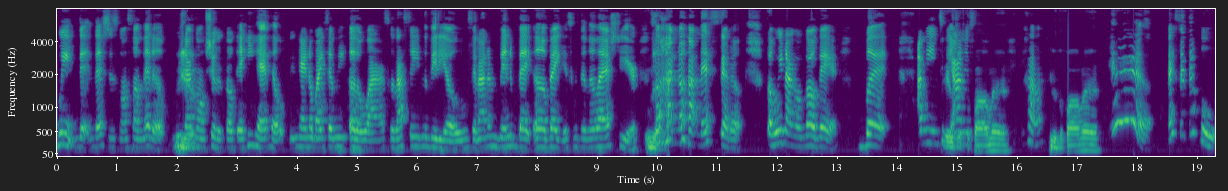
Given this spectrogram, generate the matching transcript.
We that, that's just gonna sum that up. We're Yeah. not gonna sugarcoat that. He had help, and ain't nobody tell me otherwise. Because I seen the videos, and I done been to Ve- uh, Vegas within the last year, so I know how that's set up. So we're not gonna go there. But I mean, to He be honest, the fireman. huh? He was the fireman. Yeah, they set that fool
